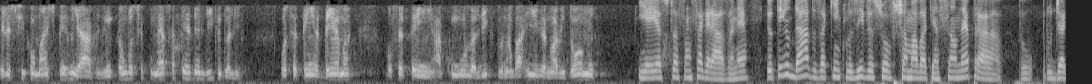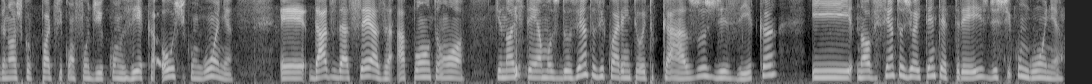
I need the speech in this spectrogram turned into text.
Eles ficam mais permeáveis. Então você começa a perder líquido ali. Você tem edema, você tem acumula líquido na barriga, no abdômen. E aí a situação se agrava, né? Eu tenho dados aqui, inclusive, o senhor chamava a atenção, né, para o diagnóstico pode se confundir com Zika ou chikungunya. É, dados da CESA apontam, ó, que nós temos 248 casos de Zika e 983 de chikungunya.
